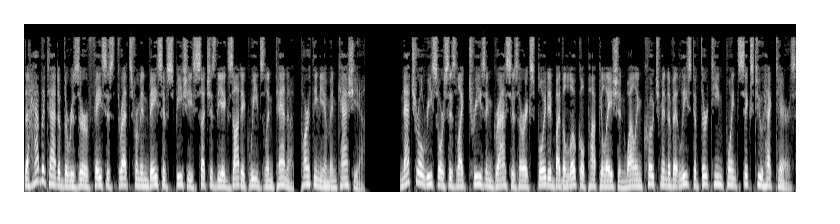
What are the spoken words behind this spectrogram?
The habitat of the reserve faces threats from invasive species such as the exotic weeds lantana, parthenium and cassia. Natural resources like trees and grasses are exploited by the local population while encroachment of at least of 13.62 hectares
